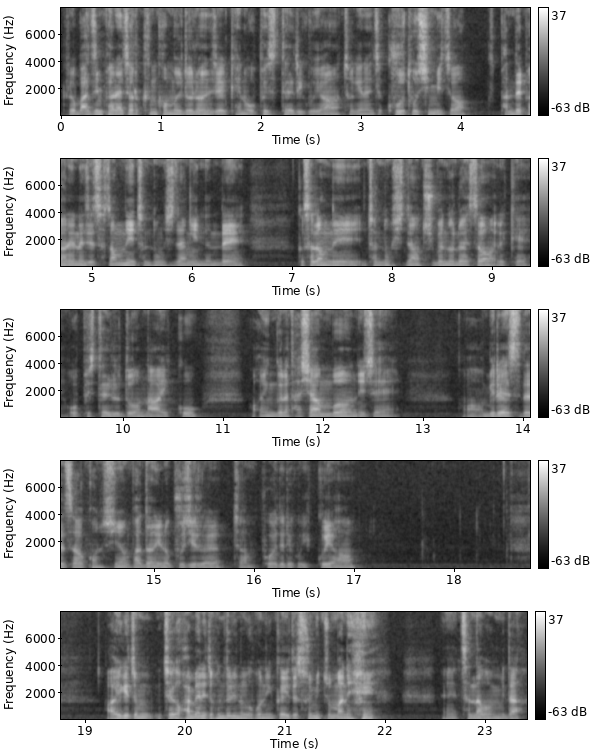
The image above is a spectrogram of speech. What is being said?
그리고 맞은편에 저런 큰 건물들은 이제 걔는 오피스텔이고요. 저기는 이제 구도심이죠. 반대편에는 이제 서정리 전통시장이 있는데 그 서정리 전통시장 주변으로 해서 이렇게 오피스텔들도 나와 있고 어, 인근에 다시 한번 이제 어, 미래에셋에서 컨시션 받은 이런 부지를 제가 보여드리고 있고요. 아 이게 좀 제가 화면이 좀 흔들리는 거 보니까 이제 숨이 좀 많이 예, 찼나 봅니다.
